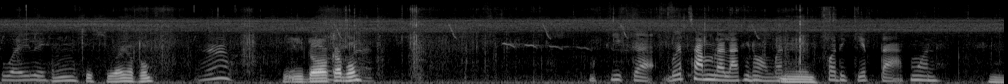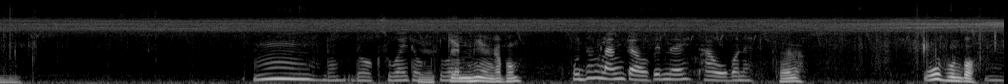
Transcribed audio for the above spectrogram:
สวยๆเลยอืมสวยๆครับผมอ้าวอีกดอกครับผมเมื่อกี้กะเบิดซ้ำและล่ะพี่น้องบัดนี่พอได้เก็บตากม่วนนี่อืมดอกดอกสวยดอกสวยแกมเฮียงครับผมคุณทั้งหลังเก่าเป็นไงเท่าบ่น่ะใช่ละอู้พุ่นบ่อืม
